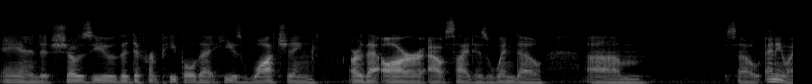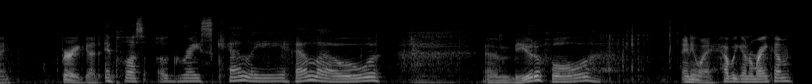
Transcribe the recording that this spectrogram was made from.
and it shows you the different people that he's watching or that are outside his window. Um, so anyway, very good. And plus, a Grace Kelly. Hello. And beautiful. Anyway, how are we going to rank them?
